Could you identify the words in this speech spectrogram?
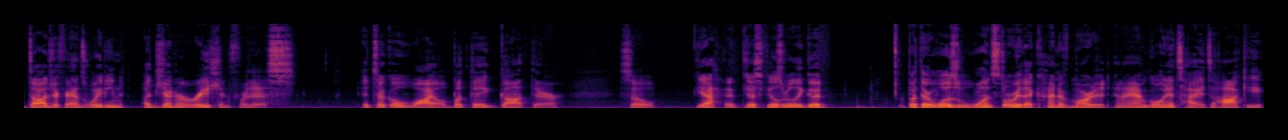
Dodger fans waiting a generation for this. It took a while, but they got there. So, yeah, it just feels really good. But there was one story that kind of marred it, and I am going to tie it to hockey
